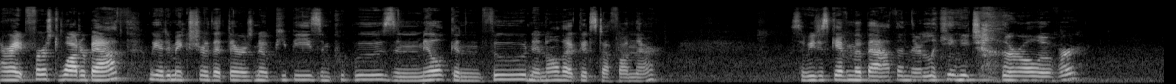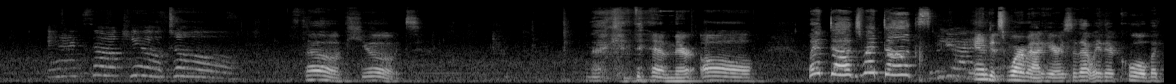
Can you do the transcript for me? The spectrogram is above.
All right, first water bath. We had to make sure that there's no peepees and poo-poos and milk and food and all that good stuff on there. So we just gave them a bath and they're licking each other all over. It's so cute. So cute. Look at them. They're all wet dogs, wet dogs. And it's warm out here, so that way they're cool. But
